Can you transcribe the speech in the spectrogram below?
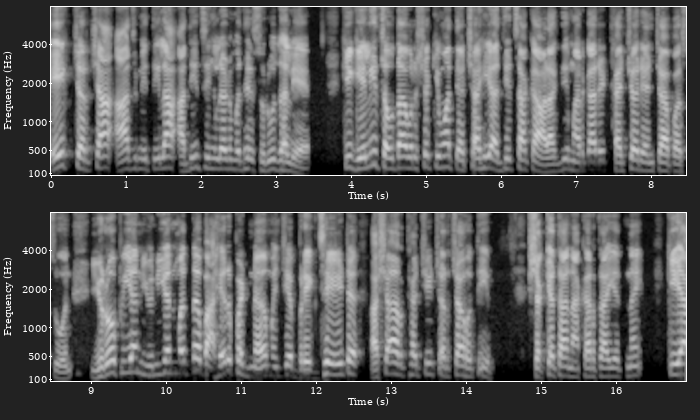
एक चर्चा आज मितीला आधीच इंग्लंडमध्ये सुरू झाली आहे. की गेली चौदा वर्ष किंवा त्याच्याही आधीचा काळ. अगदी मार्गारेट थॅचर यांच्यापासून युरोपियन युनियनमधनं बाहेर पडणं म्हणजे ब्रेक्झिट अशा अर्थाची चर्चा होती. शक्यता नाकारता येत नाही. की या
